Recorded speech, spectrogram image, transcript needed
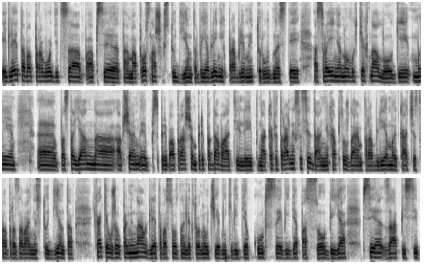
и для этого проводится там, опрос наших студентов, выявление их проблем и трудностей, освоение новых технологий. Мы э, постоянно общаем, э, опрашиваем преподавателей, на кафедральных заседаниях обсуждаем проблемы качества образования студентов. Как я уже упоминал, для этого созданы электронные учебники, видеокурсы, видеопособия, все записи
